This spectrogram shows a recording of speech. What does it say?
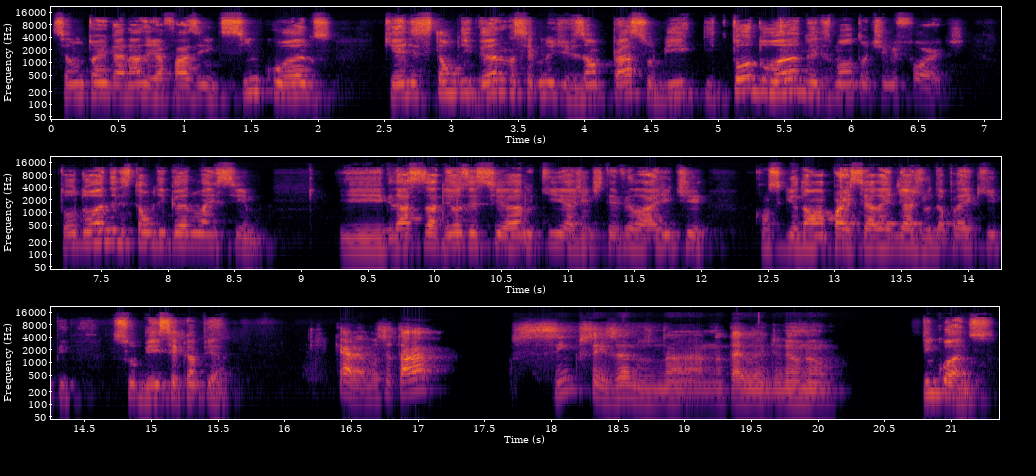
se eu não estou enganado, já fazem cinco anos que eles estão brigando na segunda divisão para subir e todo ano eles montam um time forte. Todo ano eles estão brigando lá em cima. E graças a Deus, esse ano que a gente teve lá, a gente conseguiu dar uma parcela de ajuda para a equipe subir e ser campeã. Cara, você está 5, 6 anos na, na Tailândia, não, né, não? 5 anos.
